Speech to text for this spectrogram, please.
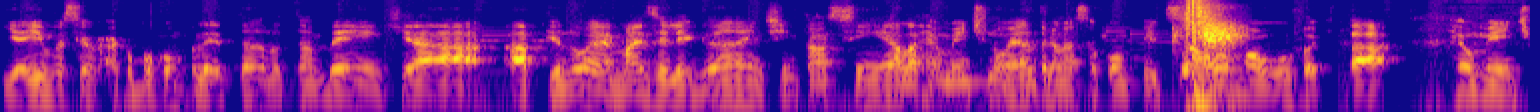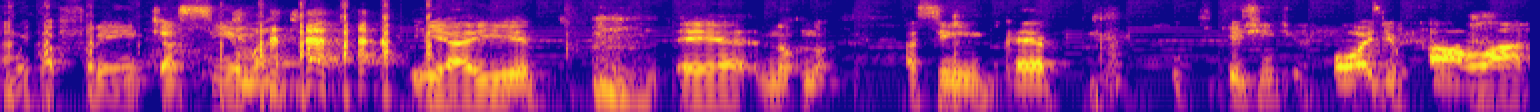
E aí você acabou completando também que a, a Pinot é mais elegante. Então, assim, ela realmente não entra nessa competição. É uma uva que está realmente muito à frente, acima. E aí, é, assim, é, o que, que, a gente pode falar?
